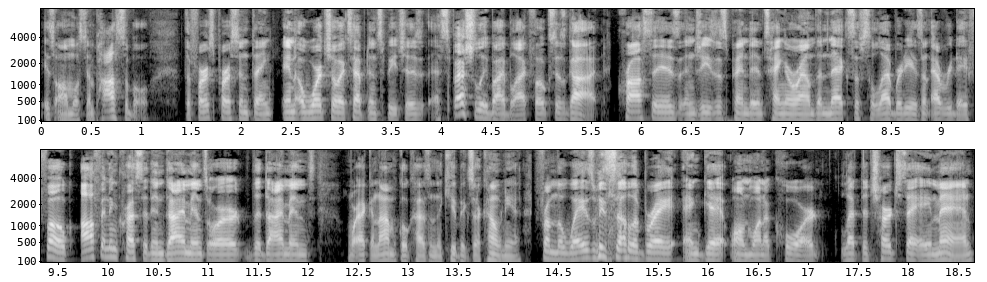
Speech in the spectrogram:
is almost impossible. The first person thanked in award show acceptance speeches, especially by Black folks, is God. Crosses and Jesus pendants hang around the necks of celebrities and everyday folk, often encrusted in diamonds or the diamonds more economical cousin, the cubic zirconia. From the ways we celebrate and get on one accord, let the church say amen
